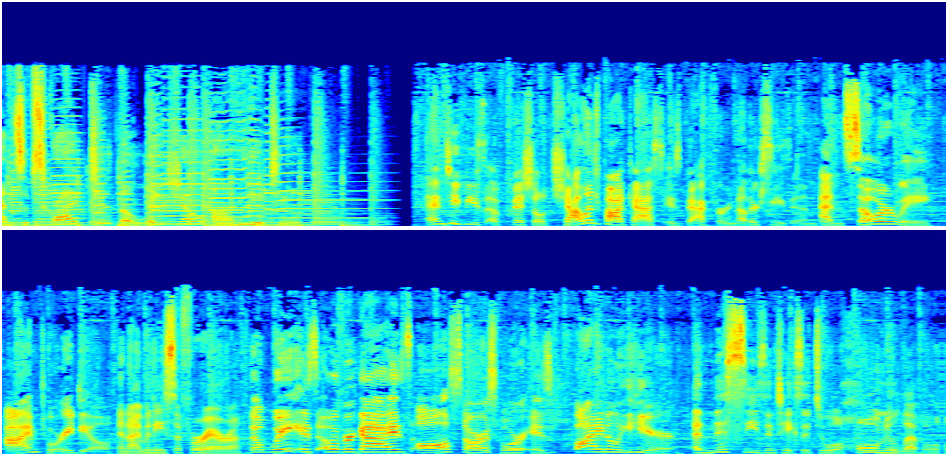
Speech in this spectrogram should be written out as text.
and subscribe to The Late Show on YouTube. MTV's official Challenge podcast is back for another season. And so are we. I'm Tori Deal. And I'm Aneesa Ferreira. The wait is over, guys. All Stars 4 is finally here. And this season takes it to a whole new level.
